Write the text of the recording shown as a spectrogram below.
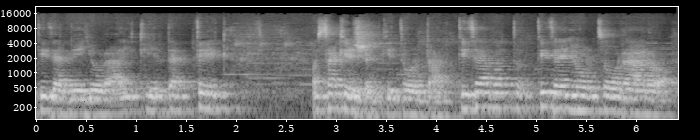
14 óráig hirdették, aztán később kitolták 16, 18 órára.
